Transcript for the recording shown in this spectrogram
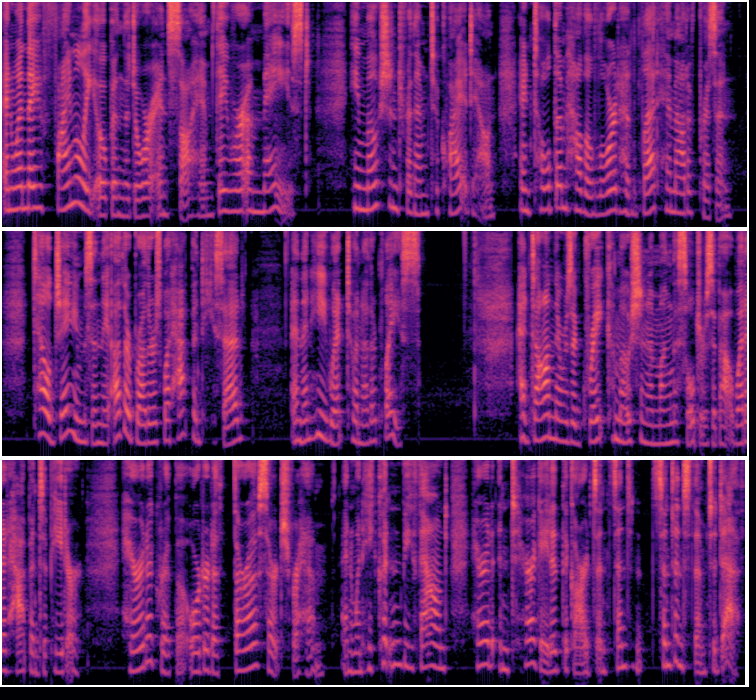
and when they finally opened the door and saw him, they were amazed. He motioned for them to quiet down and told them how the Lord had led him out of prison. Tell James and the other brothers what happened, he said, and then he went to another place. At dawn, there was a great commotion among the soldiers about what had happened to Peter. Herod Agrippa ordered a thorough search for him, and when he couldn't be found, Herod interrogated the guards and senten- sentenced them to death.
